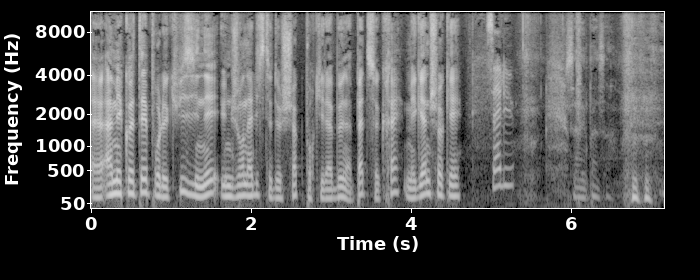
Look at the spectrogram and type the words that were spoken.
Euh, à mes côtés pour le cuisiner, une journaliste de choc pour qui la bœuf n'a pas de secret, Megan Choquet. Salut Je savais pas ça.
